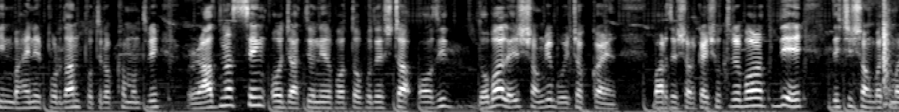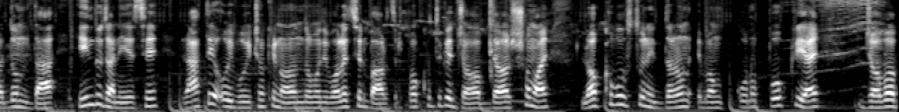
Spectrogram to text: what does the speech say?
তিন বাহিনীর প্রধান প্রতিরক্ষা মন্ত্রী রাজনাথ সিং ও জাতীয় নিরাপত্তা উপদেষ্টা অজিত দোবালের সঙ্গে বৈঠক করেন। ভারতের সরকারি সূত্রের বরাত দিয়ে দেশটির সংবাদ মাধ্যম দা হিন্দু জানিয়েছে, রাতে ওই বৈঠকে নরেন্দ্র মোদী বলেছেন, ভারতের পক্ষ থেকে জবাব দেওয়ার সময় লক্ষ্যবস্তু নির্ধারণ এবং কোনো প্রক্রিয়ায় জবাব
